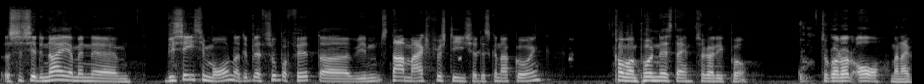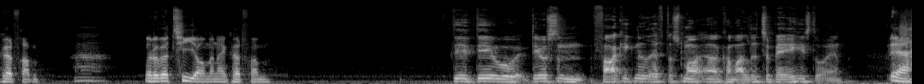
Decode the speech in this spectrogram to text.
Og så siger de, nej, jamen, øh, vi ses i morgen, og det bliver super fedt, og vi er snart max prestige, og det skal nok gå, ikke? Kommer man på den næste dag, så går det ikke på. Så går der et år, man har ikke hørt fra dem. Når det går 10 år, man har ikke hørt fra dem. Det, det, er jo, det er jo sådan, far gik ned efter smøger og kom aldrig tilbage i historien. Ja,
